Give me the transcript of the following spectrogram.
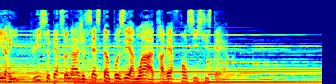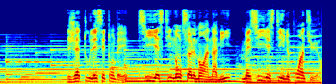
Il rit, puis ce personnage s'est imposé à moi à travers Francis Huster. J'ai tout laissé tomber, si est non seulement un ami, mais si est une pointure.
